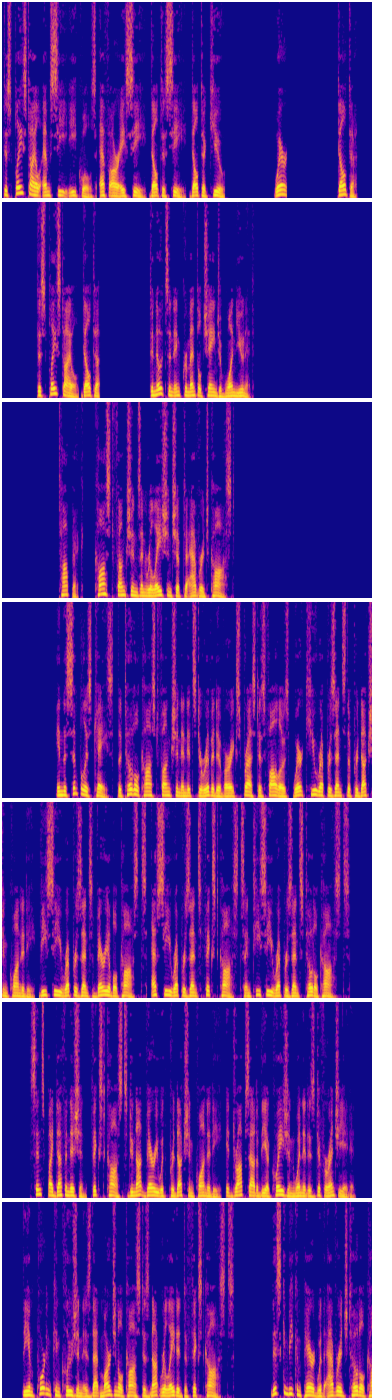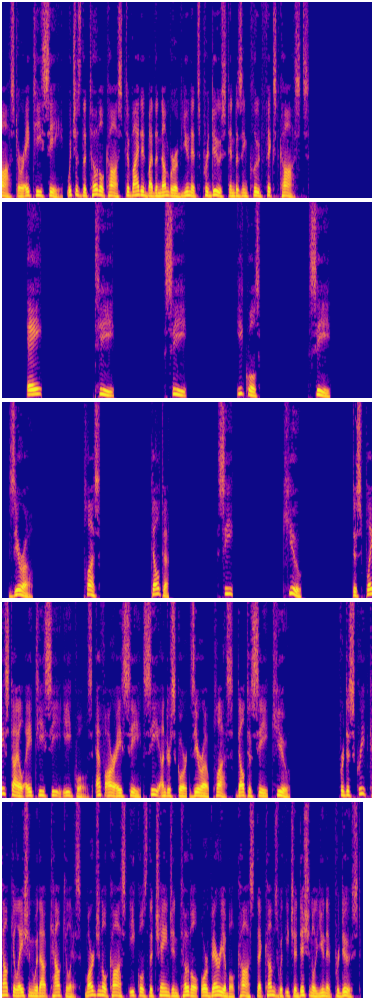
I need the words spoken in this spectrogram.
display style mc equals frac delta c delta q where delta display style delta denotes an incremental change of 1 unit cost functions and relationship to average cost In the simplest case, the total cost function and its derivative are expressed as follows, where Q represents the production quantity, Vc represents variable costs, Fc represents fixed costs and Tc represents total costs. Since by definition, fixed costs do not vary with production quantity, it drops out of the equation when it is differentiated. The important conclusion is that marginal cost is not related to fixed costs. This can be compared with average total cost or ATC, which is the total cost divided by the number of units produced and does include fixed costs. A T C equals C 0 plus delta c q display style atc equals frac c underscore 0 plus delta c q for discrete calculation without calculus, marginal cost equals the change in total or variable cost that comes with each additional unit produced.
